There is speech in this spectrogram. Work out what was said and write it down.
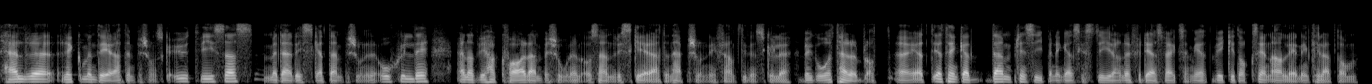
hellre rekommendera att en person ska utvisas med den risk att den personen är oskyldig än att vi har kvar den personen och sen riskerar att den här personen i framtiden skulle begå terrorbrott. Eh, jag, jag tänker att den principen är ganska styrande för deras verksamhet vilket också är en anledning till att de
